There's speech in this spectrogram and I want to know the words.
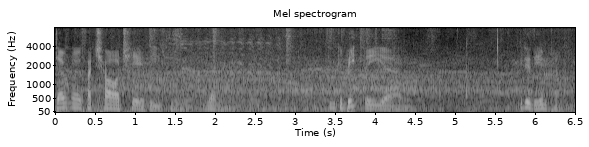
Don't know if I charge here, these will run. We could beat the. Um, we could do the impact.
